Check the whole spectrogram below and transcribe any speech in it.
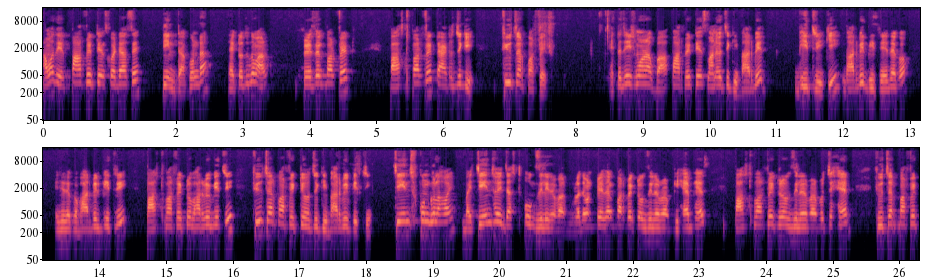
আমাদের পারফেক্ট টেন্স কয়টা আছে? তিনটা। কোনটা? একটা হচ্ছে তোমার প্রেজেন্ট পারফেক্ট পাস্ট পারফেক্ট আর একটা হচ্ছে কি? ফিউচার পারফেক্ট একটা জিনিস মনে রাখবা পারফেক্ট টেন্স মানে হচ্ছে কি? ভার্বের ভিত্রি কি? ভার্বের ভিত্রি। এই দেখো, এই যে দেখো, ভার্বের ভিত্রি পাস্ট পারফেক্টও ভার্বের ভিত্রি ফিউচার পারফেক্ট হচ্ছে কি? ভার্বের ভিত্রি। চেঞ্জ কোনগুলো হয়? বাই চেঞ্জ হয় জাস্ট অক্সিলারি ভার্বগুলো যেমন প্রেজেন্ট পারফেক্ট অক্সিলারি ভার্ব কি? Have has past perfect auxiliary verb হচ্ছে had future perfect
